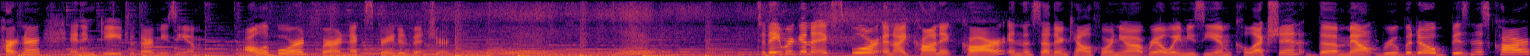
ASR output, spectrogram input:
partner, and engage with our museum. All aboard for our next great adventure. Today, we're going to explore an iconic car in the Southern California Railway Museum collection the Mount Rubidoux business car,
